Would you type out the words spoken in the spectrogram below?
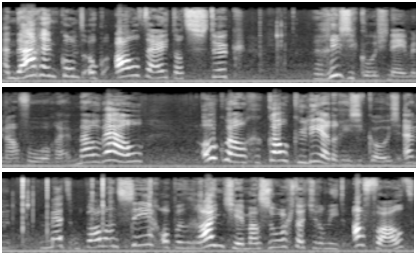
En daarin komt ook altijd dat stuk risico's nemen naar voren. Maar wel ook wel gecalculeerde risico's. En met balanceer op het randje, maar zorg dat je er niet afvalt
